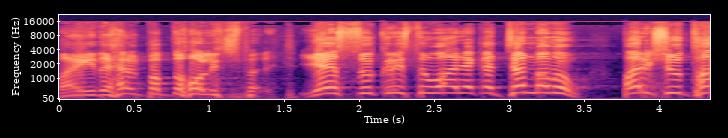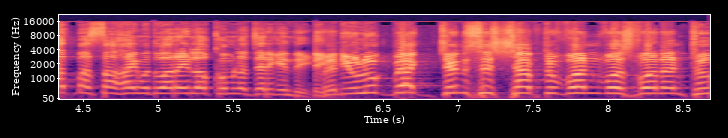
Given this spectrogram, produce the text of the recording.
by the help of the Holy Spirit. యేసుక్రీస్తు వారి యొక్క జన్మము పరిశుద్ధాత్మ సహాయం ద్వారా ఈ లోకంలో జరిగింది When you look back, Genesis chapter 1, verse 1 and 2.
